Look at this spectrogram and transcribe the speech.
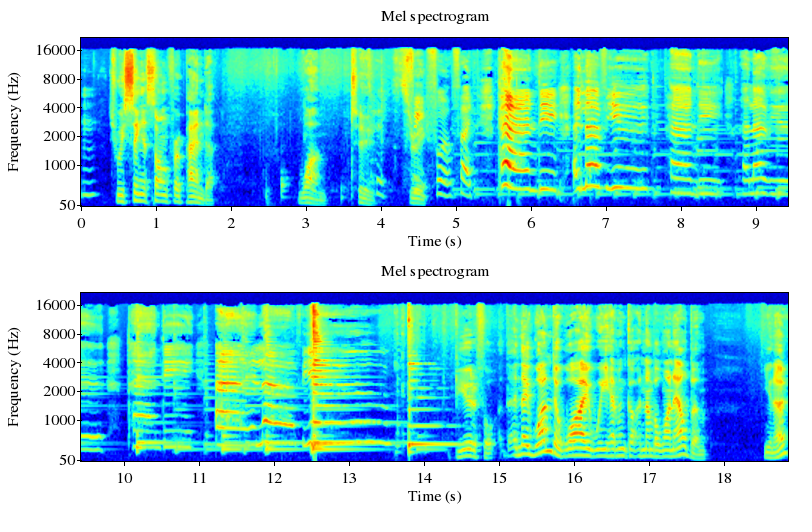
Mm. Should we sing a song for a panda? One, two, Three, three. four. Pandy, I love you. Pandy, I love you. Pandy, I love you. Beautiful. And they wonder why we haven't got a number one album. You know?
